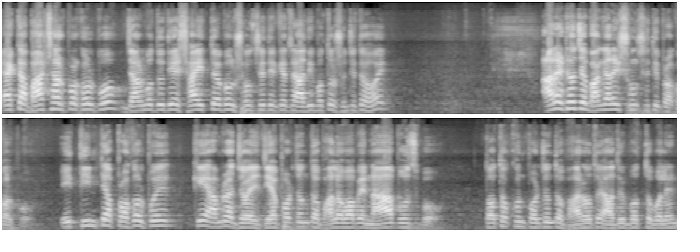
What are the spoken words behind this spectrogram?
একটা ভাষার প্রকল্প, যার মধ্য দিয়ে সাহিত্য এবং সংস্কৃতির ক্ষেত্রে আধিপত্য সূচিত হয়। আরেকটা হচ্ছে বাঙালির সংস্কৃতি প্রকল্প। এই তিনটা প্রকল্পকে আমরা জয় যে পর্যন্ত ভালোভাবে না বুঝব, ততক্ষণ পর্যন্ত ভারতের আধিপত্য বলেন,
